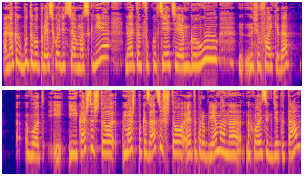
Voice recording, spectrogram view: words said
она как будто бы происходит вся в Москве, на этом факультете МГУ, на филфаке, да, вот. И, и кажется, что может показаться, что эта проблема, она находится где-то там,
